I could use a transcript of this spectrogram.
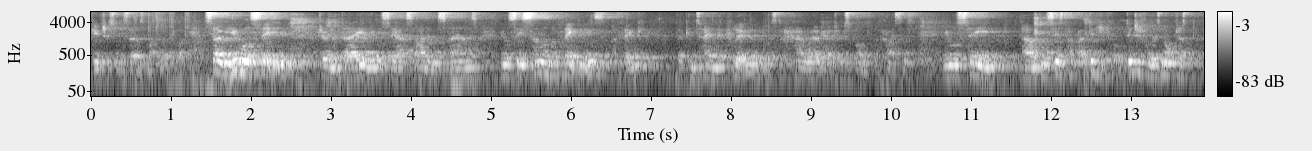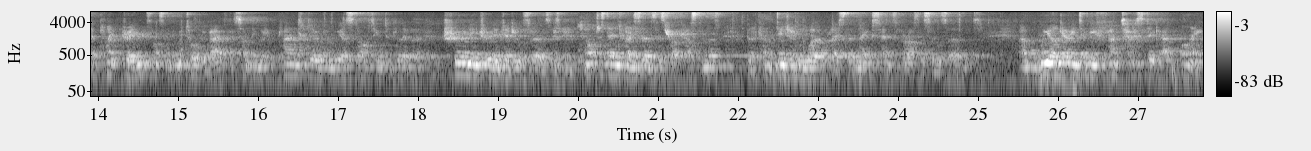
future civil service might look like. So you will see during the day, and you will see outside in the stands, you'll see some of the things, I think, that contain the clue as to how we are going to respond to the crisis. You will see, um, you'll see stuff about digital. Digital is not just pipe dream, it's not something we talk about, it's something we plan to do and we are starting to deliver. Truly, truly digital services. Not just end-to-end services for our customers, but a kind of digital workplace that makes sense for us as civil servants. Um, we are going to be fantastic at buying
